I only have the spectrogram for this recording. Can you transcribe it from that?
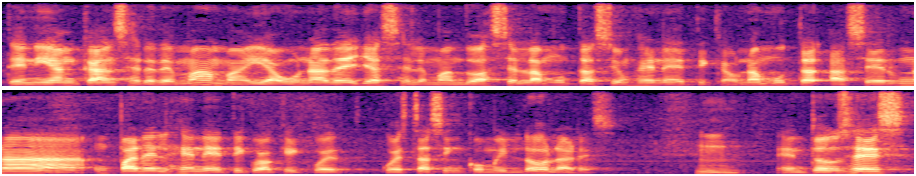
tenían cáncer de mama y a una de ellas se le mandó a hacer la mutación genética, una hacer un panel genético aquí cuesta 5 mil dólares. Hmm. Entonces,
